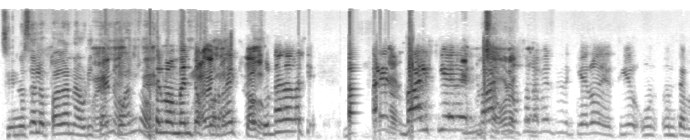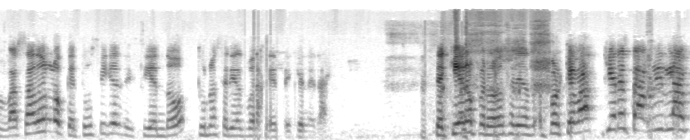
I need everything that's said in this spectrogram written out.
Si no se lo pagan ahorita, ¿cuándo? Es el momento correcto. Tú nada más. Val, quiere, Val, no solamente te quiero decir un, tema. Basado en lo que tú sigues diciendo, tú no serías buena gente general. Te quiero, pero no serías. Porque vas, quieres abrir la,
